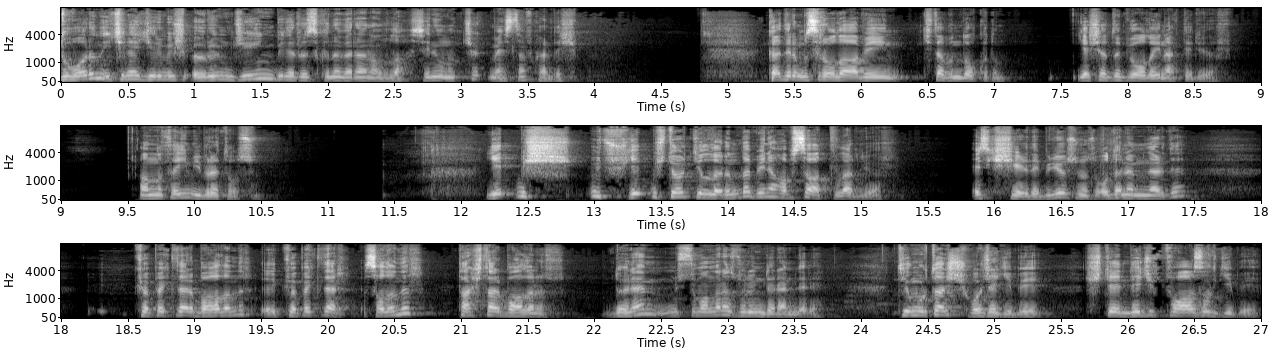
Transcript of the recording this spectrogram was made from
Duvarın içine girmiş örümceğin bile rızkını veren Allah. Seni unutacak mı esnaf kardeşim? Kadir Mısıroğlu ağabeyin kitabında okudum. Yaşadığı bir olayı naklediyor. Anlatayım ibret olsun. 73-74 yıllarında beni hapse attılar diyor. Eskişehir'de biliyorsunuz o dönemlerde köpekler bağlanır, e, köpekler salınır, taşlar bağlanır dönem Müslümanlara zulüm dönemleri. Timurtaş Hoca gibi, işte Necip Fazıl gibi,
